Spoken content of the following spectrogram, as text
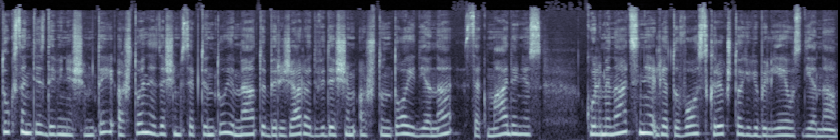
1987 m. birželio 28 diena, sekmadienis, kulminacinė Lietuvos krikšto jubiliejaus diena.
